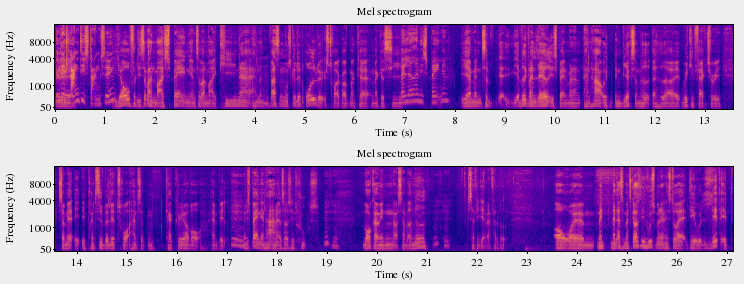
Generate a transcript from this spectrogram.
Det er lidt øh, langdistance, ikke? Jo, fordi så var han meget i Spanien, så var han meget i Kina. Han mm. var sådan måske lidt rådløs, tror jeg godt, man kan, man kan sige. Hvad lavede han i Spanien? Jamen, så, jeg, jeg ved ikke, hvad han lavede i Spanien, men han, han har jo et, en virksomhed, der hedder Wikifactory, som jeg i, i princippet lidt tror, han sådan kan køre, hvor han vil. Mm. Men i Spanien har han altså også et hus, mm-hmm. hvor grevinden også har været nede, mm-hmm. så vidt jeg i hvert fald ved. Og, øh, men, men altså, man skal også lige huske med den historie, det er jo lidt et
